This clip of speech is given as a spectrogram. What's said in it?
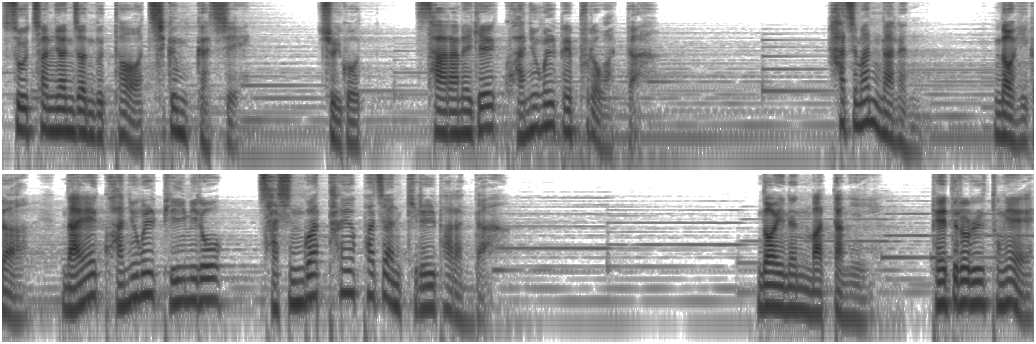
수천 년 전부터 지금까지 줄곧 사람에게 관용을 베풀어 왔다. 하지만 나는 너희가 나의 관용을 빌미로 자신과 타협하지 않기를 바란다. 너희는 마땅히 베드로를 통해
